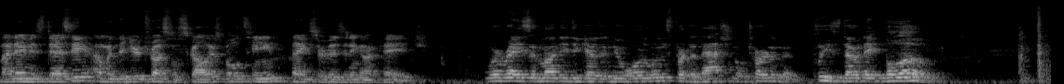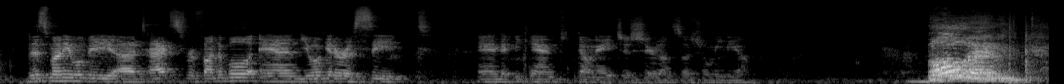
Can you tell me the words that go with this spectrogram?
My name is Desi. I'm with the Hewitt-Trussville Scholars Bowl team. Thanks for visiting our page. We're raising money to go to New Orleans for the national tournament. Please donate below. This money will be uh, tax refundable and you will get a receipt. And if you can't donate, just share it on social media.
